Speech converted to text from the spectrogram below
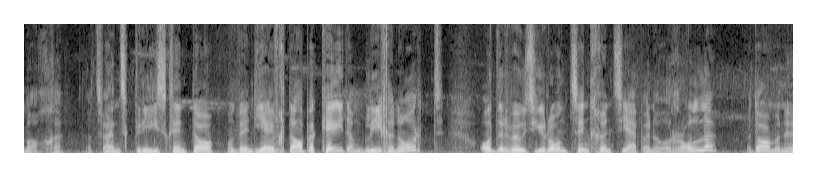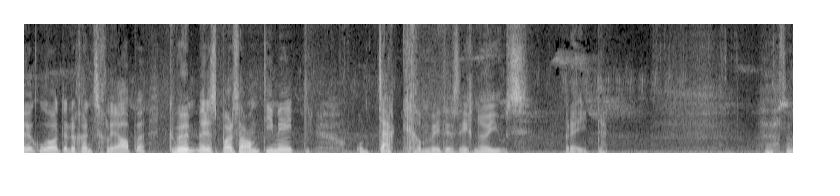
machen. 20, 30 sind da und wenn die einfach runterfallen, am gleichen Ort, oder weil sie rund sind, können sie eben auch rollen. Da haben wir einen Hügel, oder? da können sie ein bisschen runter, gewöhnt man ein paar Zentimeter und zack, kann wieder sich neu ausbreiten. Ja, so.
